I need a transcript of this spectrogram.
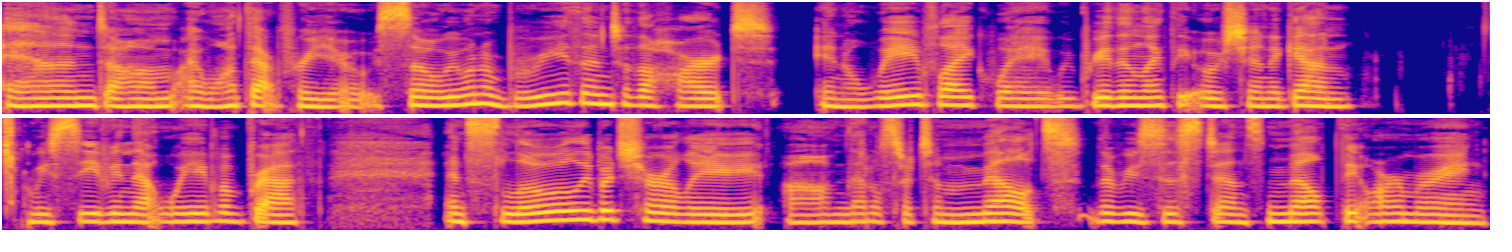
And um, I want that for you. So we want to breathe into the heart in a wave like way. We breathe in like the ocean again, receiving that wave of breath. And slowly but surely, um, that'll start to melt the resistance, melt the armoring,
